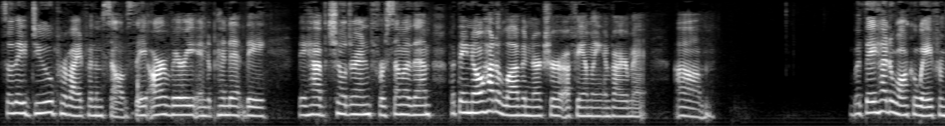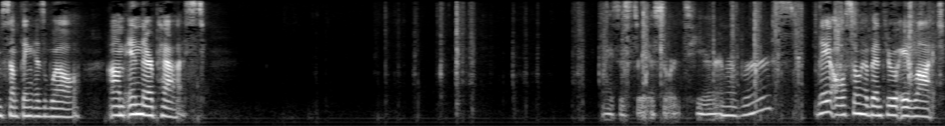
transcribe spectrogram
So they do provide for themselves. They are very independent. They they have children for some of them, but they know how to love and nurture a family environment. Um, but they had to walk away from something as well um, in their past. Why is this Three of Swords here in reverse? They also have been through a lot,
